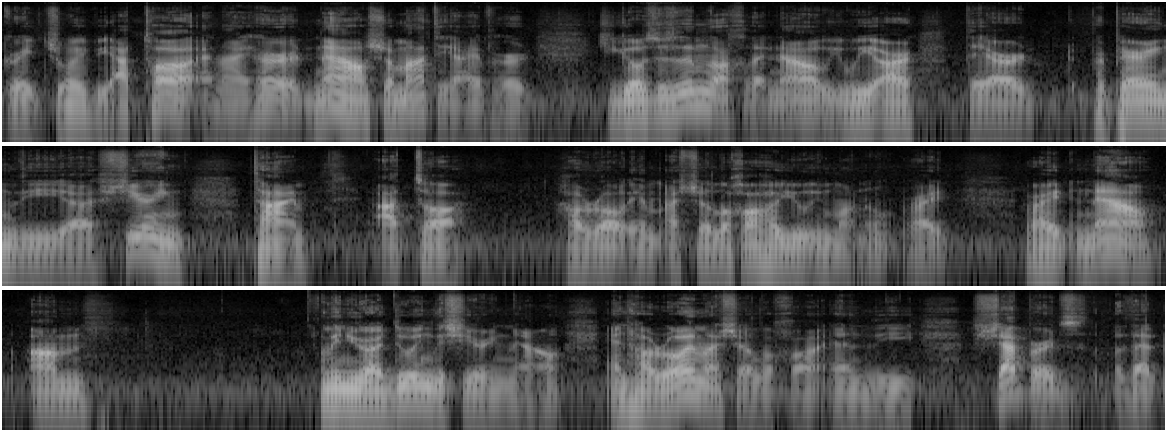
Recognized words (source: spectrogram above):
great joy. V'ata, and I heard, now, shamati, I have heard, he goes to Zimlach, that now we are, they are preparing the uh, shearing time. Ata haroim asher hayu imanu, right? Right, now, um, I mean, you are doing the shearing now, and haroim asher and the shepherds that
